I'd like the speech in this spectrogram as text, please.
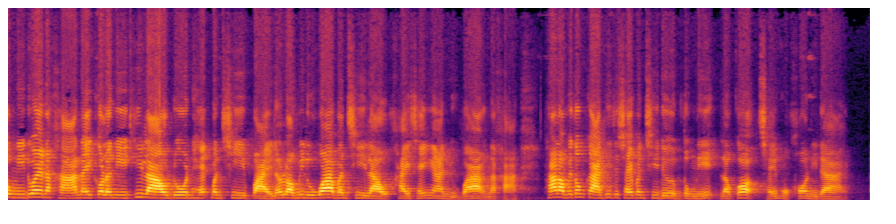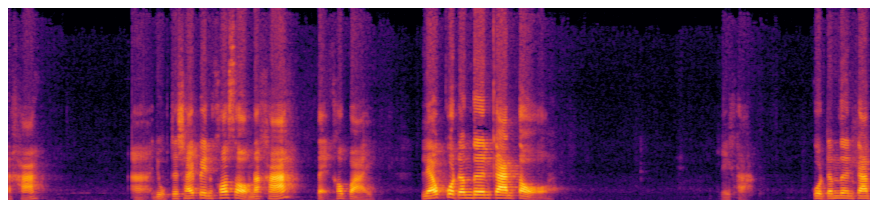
ตรงนี้ด้วยนะคะ ในกรณีที่เราโดนแฮ็กบัญชีไป แล้วเราไม่รู้ว่าบัญชีเราใครใช้งานอยู่บ้างนะคะ ถ้าเราไม่ต้องการที่จะใช้บัญชีเดิมตรงนี้ เราก็ใช้หัวข้อนี้ได้นะคะอ่าหยกจะใช้เป็นข้อ 2 นะคะ แตะเข้าไป แล้วกดดำเนินการต่อนี่ค่ะ กดดำเนินการ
